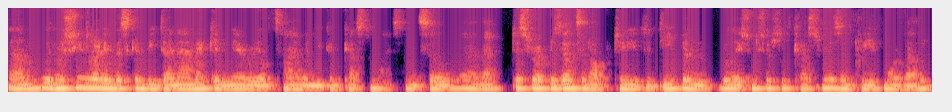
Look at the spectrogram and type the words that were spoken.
Um, with machine learning, this can be dynamic and near real time and you can customize. And so uh, that just represents an opportunity to deepen relationships with customers and create more value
